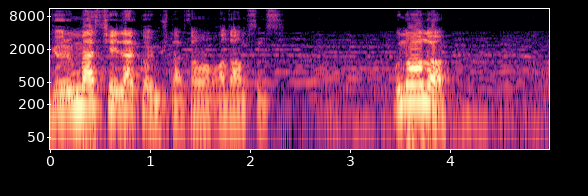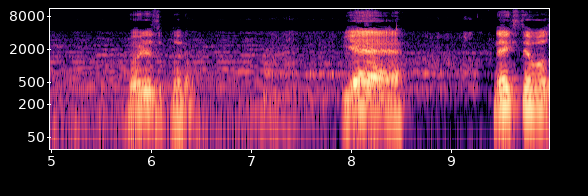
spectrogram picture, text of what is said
Görünmez şeyler koymuşlar. Tamam adamsınız. Bu ne oğlum? Böyle zıplarım. Yeah. Next level.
